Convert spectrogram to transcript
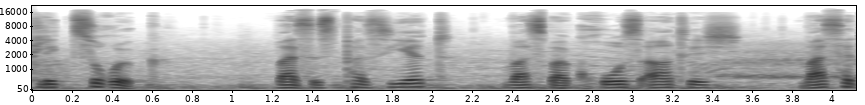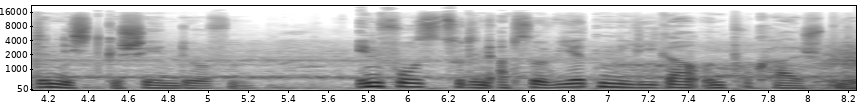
Blick zurück. Was ist passiert? Was war großartig? Was hätte nicht geschehen dürfen? Infos zu den absolvierten Liga- und Pokalspielen.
